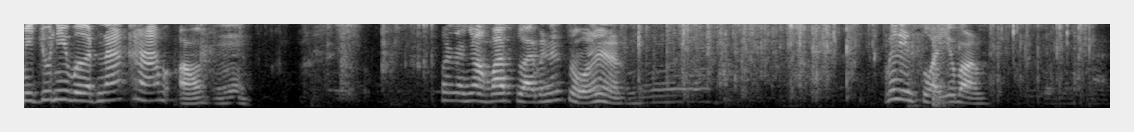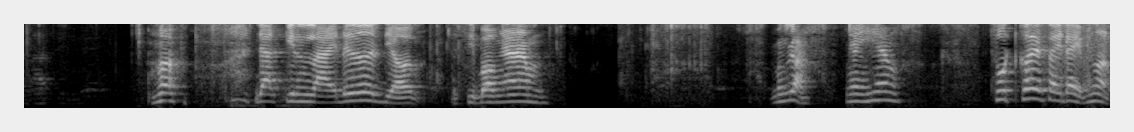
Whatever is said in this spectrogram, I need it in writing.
มีจูนิเวิร์ดนะคะอ๋อ อืมเพื่อนจะย่องว่าสวยเป็นนั่สวยเนี่ยไม่ได้สวยอยู่บ้างอยากกินหลายเด้อเดี๋ยวสีบองงาม มึงอยากไงแห้งสุดเคยใส่ได้เพื่อน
